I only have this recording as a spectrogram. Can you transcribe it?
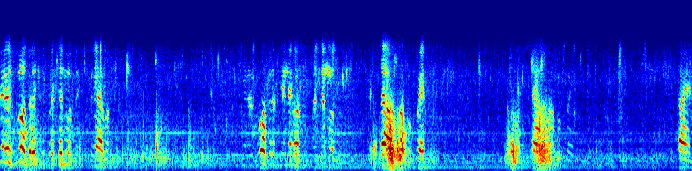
Через водорослі протягнути треба. Через водорослі не можна протягнути. Це одна купити. Це одна купити. Читаємо.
